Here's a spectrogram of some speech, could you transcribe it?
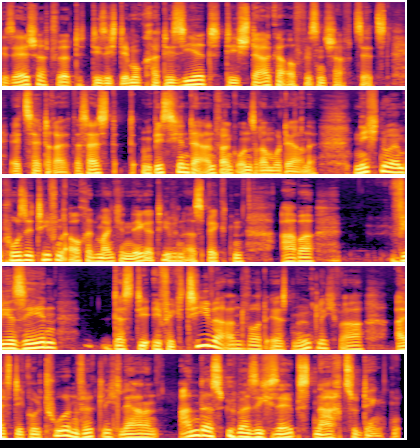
Gesellschaft wird, die sich demokratisiert, die stärker auf Wissenschaft setzt, etc. Das heißt, ein bisschen der Anfang unserer Moderne. Nicht nur im positiven, auch in manchen negativen Aspekten, aber wir sehen, dass die effektive Antwort erst möglich war, als die Kulturen wirklich lernen, anders über sich selbst nachzudenken.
